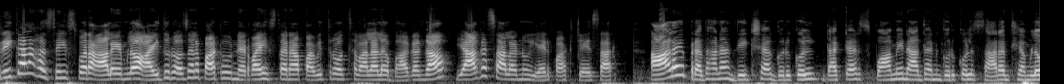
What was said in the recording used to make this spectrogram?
శ్రీకాళహస్తీశ్వర ఆలయంలో ఐదు రోజుల పాటు నిర్వహిస్తున్న పవిత్రోత్సవాలలో భాగంగా యాగశాలను ఏర్పాటు చేశారు. ఆలయ ప్రధాన దీక్ష గురుకుల్ డాక్టర్ స్వామినాథన్ గురుకుల్ సారథ్యంలో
